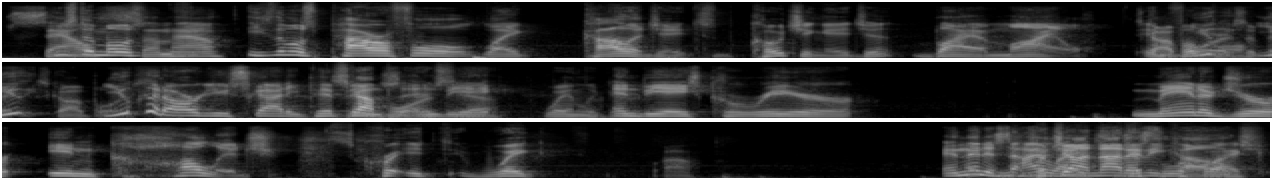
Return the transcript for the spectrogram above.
South He's the most somehow He's the most powerful like college agent, coaching agent. by a mile. In Scott football. Boras. a You, Scott you could argue Scottie Pippen's Scott Boras, NBA, yeah. Wayne NBA's career manager in college. It's cra- it, wake. And then his No, highlights. John, not just any look college. like-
